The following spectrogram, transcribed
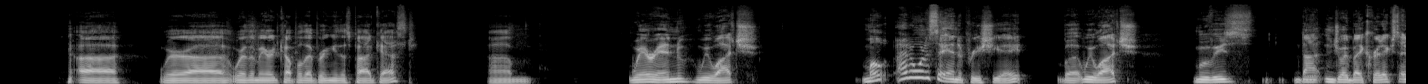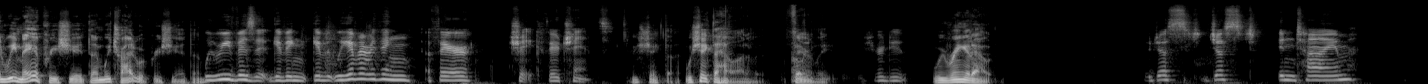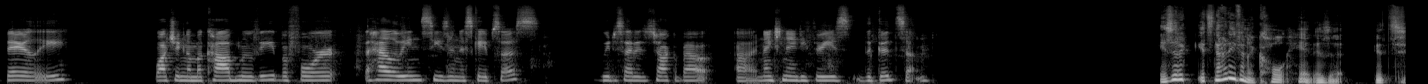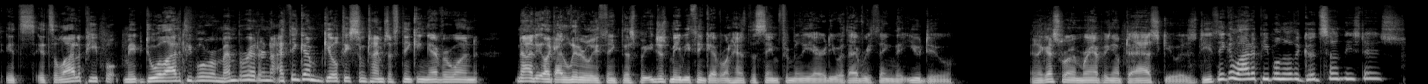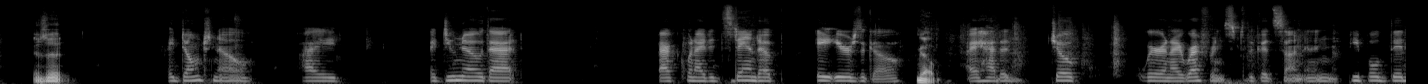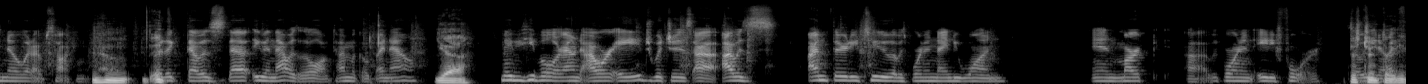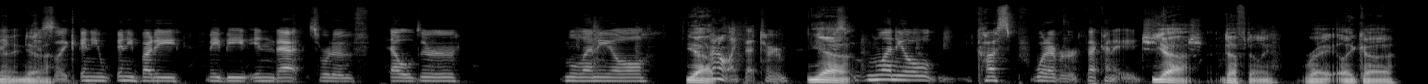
Uh, we're uh, we're the married couple that bring you this podcast. Um, wherein we watch. Mo- I don't want to say and appreciate, but we watch movies not enjoyed by critics, and we may appreciate them. We try to appreciate them. We revisit, giving, give, we give everything a fair shake, fair chance. We shake the we shake the hell out of it Oh, we- fairly. We sure do. We ring it out. Just, just in time, barely, watching a macabre movie before the Halloween season escapes us, we decided to talk about uh, 1993's The Good Son. Is it? A, it's not even a cult hit, is it? It's it's it's a lot of people. Maybe do a lot of people remember it or not? I think I'm guilty sometimes of thinking everyone. Not like I literally think this, but you just maybe think everyone has the same familiarity with everything that you do. And I guess what I'm ramping up to ask you is: Do you think a lot of people know the Good Son these days? Is it? I don't know. I I do know that back when I did stand up eight years ago, No. I had a joke wherein I referenced the good son, and people did know what I was talking about. Mhm. But It- that was that even that was a long time ago. By now, yeah. maybe people around our age, which is uh, I was I'm 32. I was born in 91, and Mark uh, was born in 84. Just you turned know, 39, yeah. Just like any anybody maybe in that sort of elder millennial. Yeah, I don't like that term. Yeah. Just millennial cusp, whatever that kind of age. Yeah. age. Definitely. Right. Like. uh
